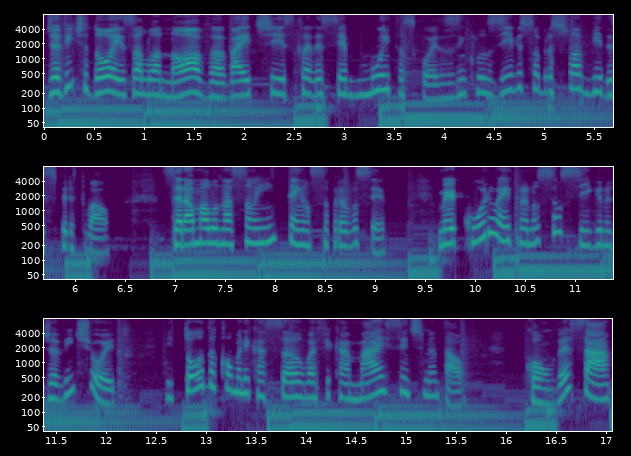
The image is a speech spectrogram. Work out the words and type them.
Dia 22, a lua nova vai te esclarecer muitas coisas, inclusive sobre a sua vida espiritual. Será uma alunação intensa para você. Mercúrio entra no seu signo dia 28 e toda a comunicação vai ficar mais sentimental conversar,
